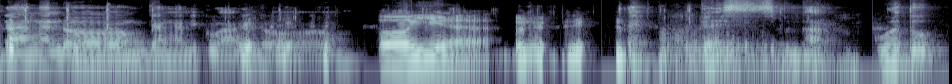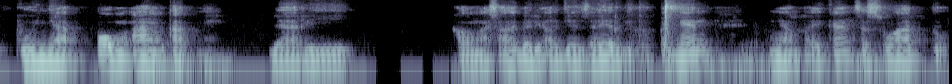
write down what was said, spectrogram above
jangan dong, jangan dikeluarin dong. Oh iya. Guys, sebentar. Gua tuh punya om angkat nih dari kalau nggak salah dari Aljazair gitu. Pengen menyampaikan sesuatu.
